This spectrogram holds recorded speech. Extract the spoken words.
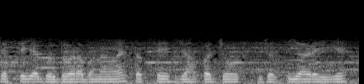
जब से यह गुरुद्वारा बना हुआ है, तब से यहाँ पर जोत जलती आ रही है।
